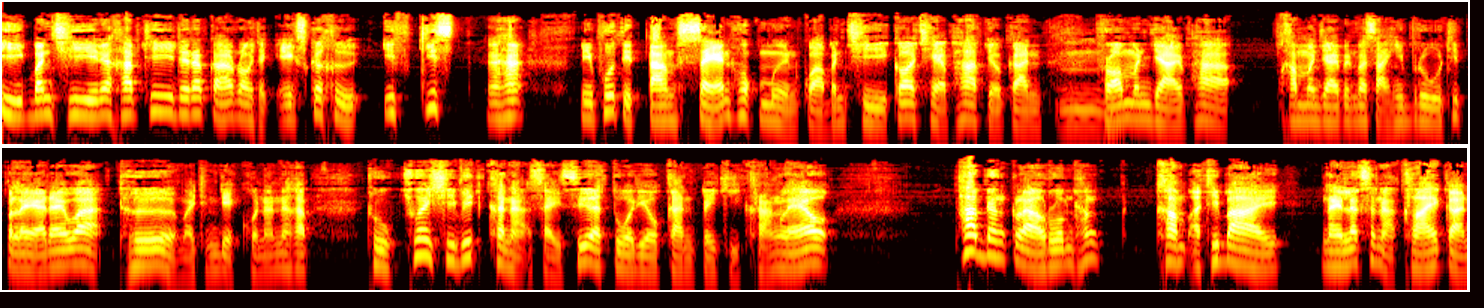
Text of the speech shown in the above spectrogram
อีกบัญชีนะครับที่ได้รับการรับรองจาก X ก็คือ ifgis นะฮะมีผู้ติดตามแสนหกหมื่นกว่าบัญชีก็แชร์ภาพเดียวกัน พร้อมบรรยายภาพ คำบรรยายเป็นภาษาฮิบรูที่แปลได้ว่า เธอหมายถึงเด็กคนนั้นนะครับ ถูกช่วยชีวิตขณะใส่เสื้อตัวเดียวกันไปกี่ครั้งแล้ว ภาพดังกล่าวรวมทั้งคำอธิบายในลักษณะคล้ายกัน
